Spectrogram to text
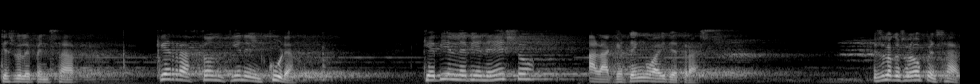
Que suele pensar, ¿qué razón tiene el cura? ¿Qué bien le viene eso a la que tengo ahí detrás? Eso es lo que solemos pensar.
